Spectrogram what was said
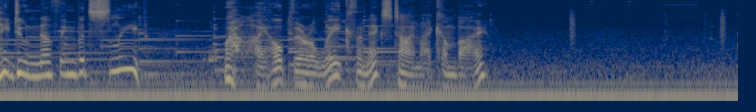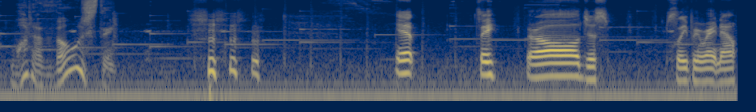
They do nothing but sleep. Well, I hope they're awake the next time I come by. What are those things? yep. See? They're all just sleeping right now.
